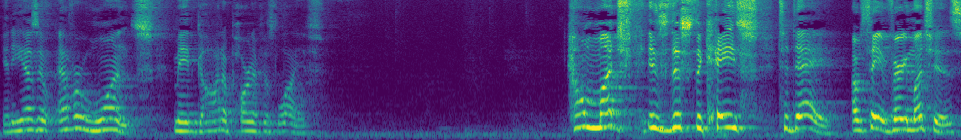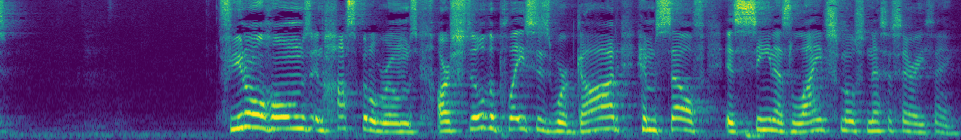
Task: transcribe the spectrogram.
Yet he hasn't ever once made God a part of his life. How much is this the case today? I would say it very much is. Funeral homes and hospital rooms are still the places where God Himself is seen as life's most necessary thing.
